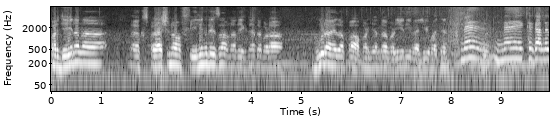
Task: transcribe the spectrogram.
ਪਰ ਜੇ ਇਹਨਾਂ ਦਾ ਐਕਸਪ੍ਰੈਸ਼ਨ ਆਫ ਫੀਲਿੰਗ ਦੇ ਹਿਸਾਬ ਨਾਲ ਦੇਖਦੇ ਆ ਤਾਂ ਬੜਾ ਗੂੜਾ ਇਹਦਾ ਭਾਵ ਬਣ ਜਾਂਦਾ, ਬੜੀ ਇਹਦੀ ਵੈਲਿਊ ਵੱਧ ਜਾਂਦੀ। ਮੈਂ ਮੈਂ ਇੱਕ ਗੱਲ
